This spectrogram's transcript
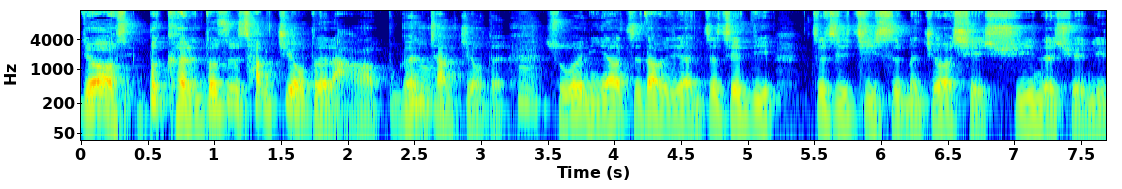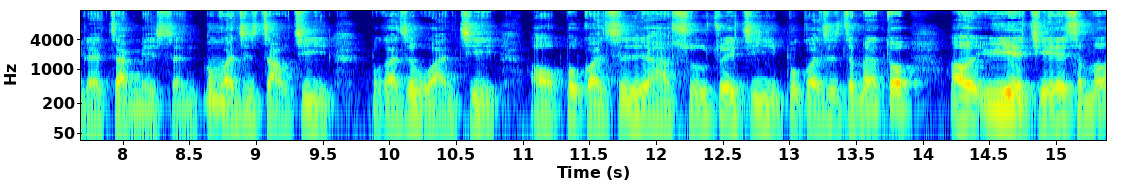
就要不可能都是唱旧的啦啊，不可能唱旧的。嗯，所以你要知道，像这些地这些祭司们就要写新的旋律来赞美神，不管是早祭，不管是晚祭，哦，不管是啊赎罪祭，不管是怎么样都啊逾越节什么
